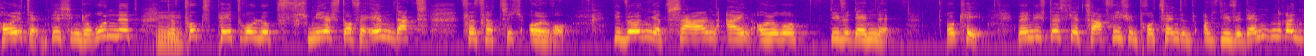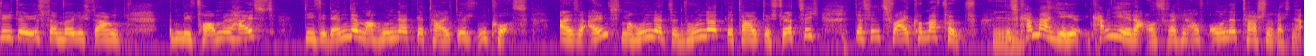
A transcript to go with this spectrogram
heute, ein bisschen gerundet, mhm. eine Fuchs Petrolub Schmierstoffe im DAX für 40 Euro. Die würden jetzt zahlen 1 Euro Dividende. Okay, wenn ich das jetzt sage, wie viel Prozent Dividendenrendite ist, dann würde ich sagen, die Formel heißt Dividende mal 100 geteilt durch den Kurs. Also 1 mal 100 sind 100, geteilt durch 40, das sind 2,5. Mhm. Das kann, man je, kann jeder ausrechnen, auch ohne Taschenrechner.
